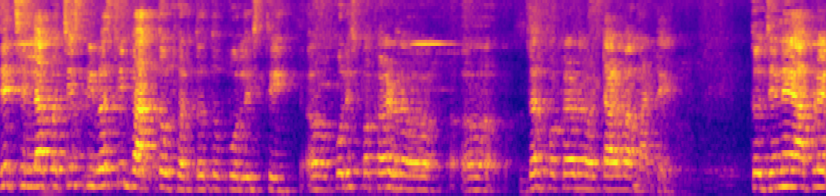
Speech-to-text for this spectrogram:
જે છેલ્લા પચીસ દિવસથી ભાગતો ફરતો હતો પોલીસથી પોલીસ પકડ ધરપકડ ટાળવા માટે. તો જેને આપણે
